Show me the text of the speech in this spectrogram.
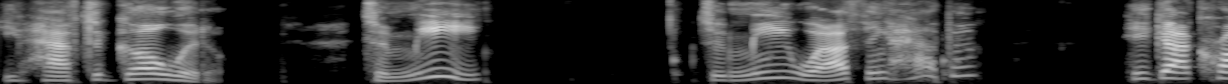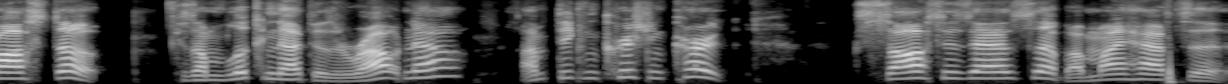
you have to go with him. To me, to me, what I think happened, he got crossed up because I'm looking at this route now. I'm thinking Christian Kirk sauce his ass up. I might have to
